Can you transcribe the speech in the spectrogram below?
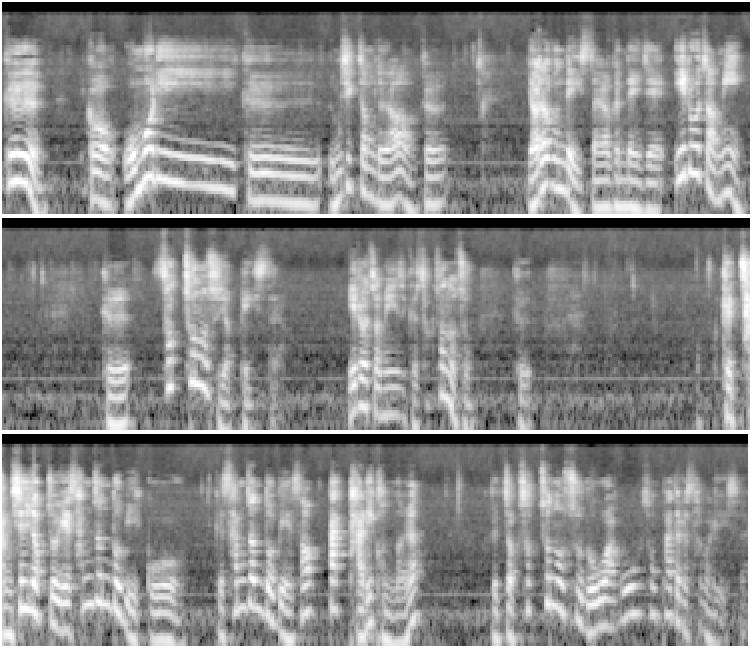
그 이거 오모리 그 음식점도요 그 여러 군데 있어요. 근데 이제 1호점이 그 석촌호수 옆에 있어요. 1호점이 그 석촌호수 그, 그 잠실역 쪽에 삼전도비 있고 그 삼전도비에서 딱 다리 건너요. 그쪽 석촌호수 로하고 송파대로 사거리에 있어요.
